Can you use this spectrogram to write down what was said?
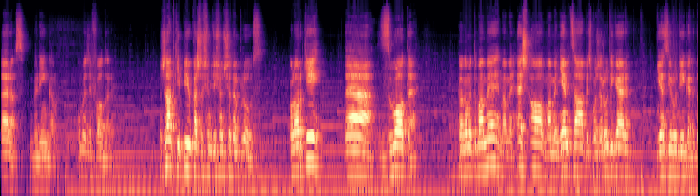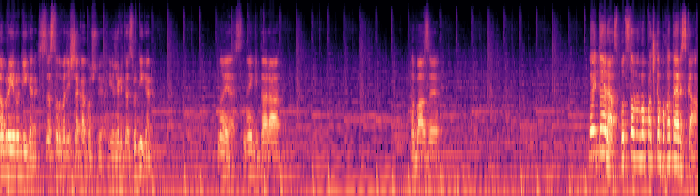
Teraz Bellingham. To będzie foder. Rzadki piłkarz 87+. Plus. Kolorki? Ta, złote. Kogo my tu mamy? Mamy SO, mamy Niemca, być może Rudiger. Jest i Rudiger, dobry i Rudiger. Za 120k kosztuje, jeżeli to jest Rudiger. No jest, no i gitara. Do bazy. No i teraz, podstawowa paczka bohaterska.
